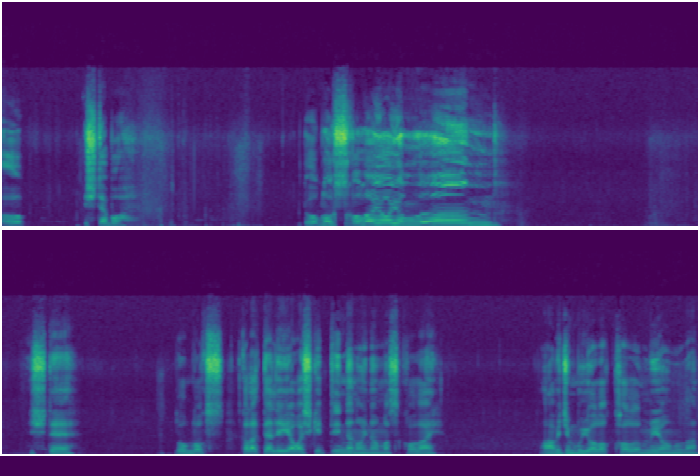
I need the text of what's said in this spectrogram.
hop. İşte bu. Roblox kolay oyun lan. İşte. Roblox karakterleri yavaş gittiğinden oynanması kolay. Abicim bu yola kalınmıyor mu lan?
